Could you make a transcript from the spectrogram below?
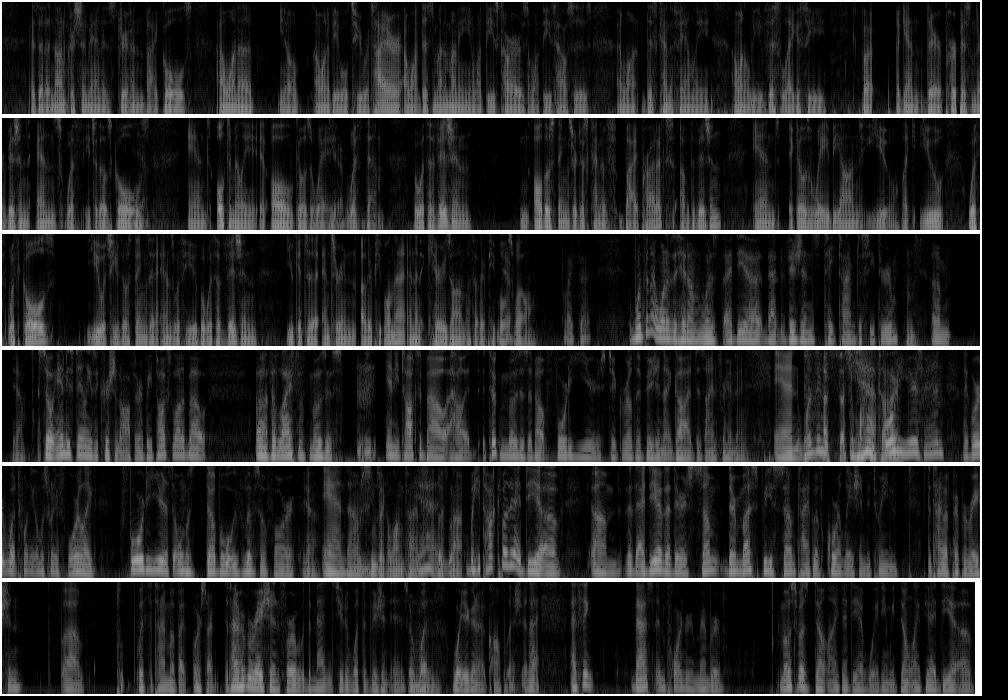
is that a non-Christian man is driven by goals. I want to, you know, I want to be able to retire. I want this amount of money. I want these cars. I want these houses. I want this kind of family. I want to leave this legacy. But again, their purpose and their vision ends with each of those goals, and ultimately, it all goes away Yeah. with them. But with a vision, all those things are just kind of byproducts of the vision, and it goes way beyond you. Like you, with with goals, you achieve those things and it ends with you. But with a vision, you get to enter in other people in that, and then it carries on with other people Yeah. as well. I like that. One thing I wanted to hit on was the idea that visions take time to see through. Hmm. Um, Yeah. So Andy Stanley is a Christian author, but he talks a lot about uh, the life of Moses, and he talks about how it, it took Moses about forty years to grow the vision that God designed for him. Dang. And one thing, That's such a yeah, long time. forty years, man. Like we're what twenty, almost twenty four. Like forty years. That's almost double what we've lived so far. Yeah, And um, which seems like a long time, yeah, but it's w- not. But he talked about the idea of um, that the idea of that there is some, there must be some type of correlation between the time of preparation, um, with the time of like, or sorry, the time of preparation for the magnitude of what the vision is or what Mm. what you're gonna accomplish. And I, I think that's important to remember. Most of us don't like the idea of waiting. We don't like the idea of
